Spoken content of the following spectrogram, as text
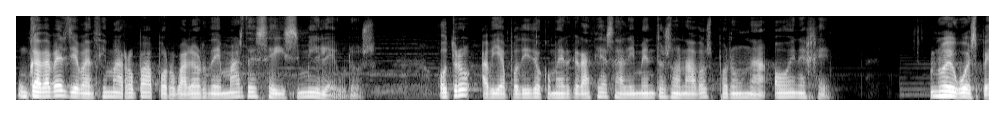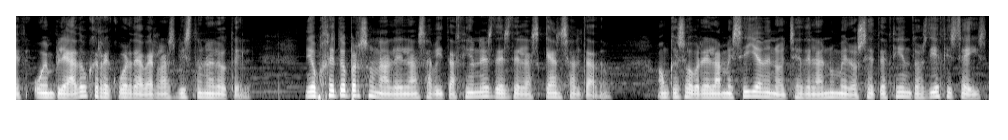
Un cadáver lleva encima ropa por valor de más de 6.000 euros. Otro había podido comer gracias a alimentos donados por una ONG. No hay huésped o empleado que recuerde haberlas visto en el hotel, ni objeto personal en las habitaciones desde las que han saltado, aunque sobre la mesilla de noche de la número 716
